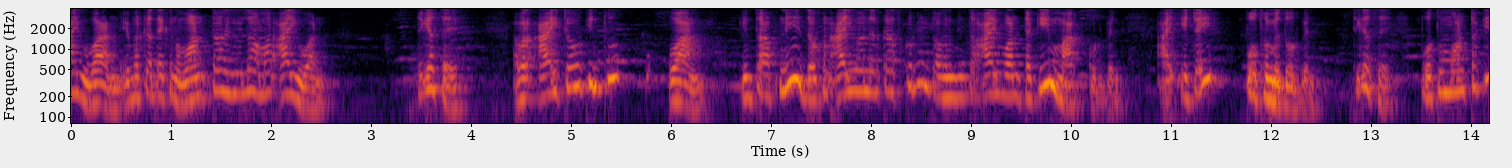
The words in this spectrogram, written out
আই ওয়ান এবারকার দেখেন ওয়ানটা হইল আমার আই ওয়ান ঠিক আছে? আবার আইটাও কিন্তু ওয়ান কিন্তু আপনি যখন আই ওয়ানের কাজ করবেন, তখন কিন্তু আই ওয়ানটাকেই মার্ক করবেন। আই এটাই প্রথমে ধরবেন, ঠিক আছে? প্রথম ওয়ানটাকে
